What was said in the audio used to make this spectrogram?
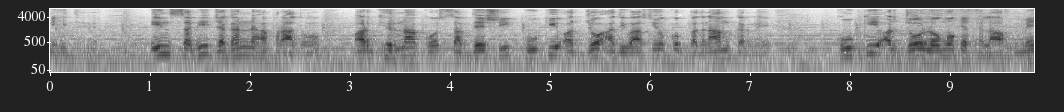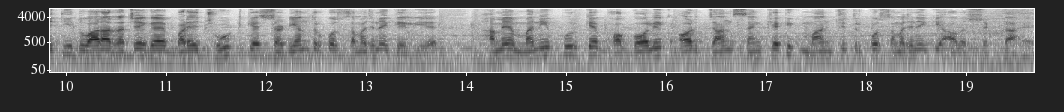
निहित है। इन सभी जघन्य अपराधों और घृणा को स्वदेशी, कुकी और जो आदिवासियों को बदनाम करने, कुकी और जो लोगों के खिलाफ मेती द्वारा रचे गए बड़े झूठ के षड्यंत्र को समझने के लिए हमें मणिपुर के भौगोलिक और जनसंख्यिक मानचित्र को समझने की आवश्यकता है।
